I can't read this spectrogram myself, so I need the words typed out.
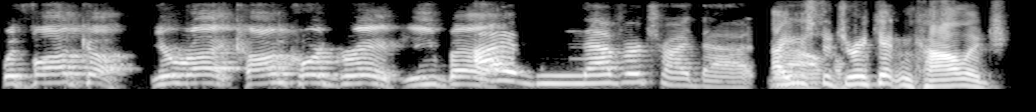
with vodka. You're right. Concord grape. You bet. I've never tried that. I used to drink it in college.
